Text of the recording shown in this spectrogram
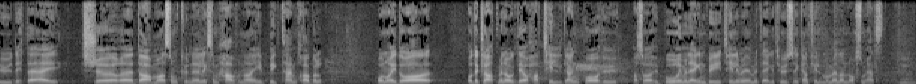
ute etter ei skjør dame som kunne liksom havne i big time trouble. Og når jeg da og det er klart, men òg det å ha tilgang på hun, altså Hun bor i min egen by, til og med i mitt eget hus. Jeg kan filme med henne når som helst. Mm.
